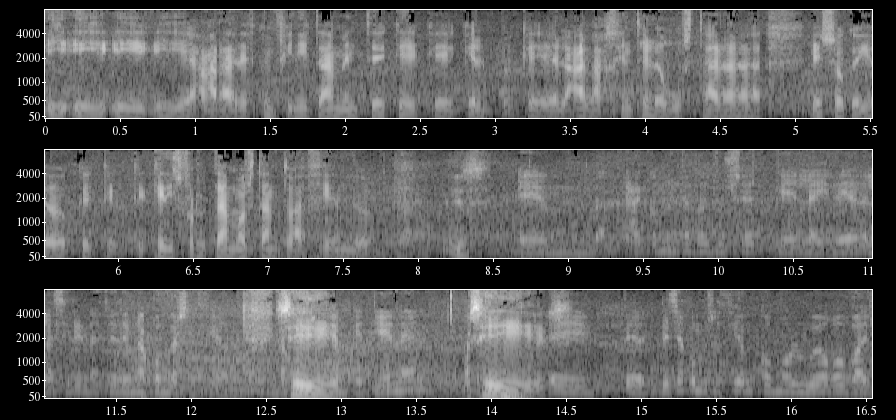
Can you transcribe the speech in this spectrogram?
y, agradezco infinitamente que, que, a la gente le gustara eso que yo que, disfrutamos tanto haciendo. Em, ha comentado Josep que la idea de la serie nace de una conversación, ¿no? sí. que tienen. Sí. Eh, de esa conversación, ¿cómo luego vais,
